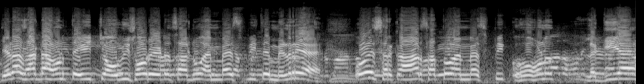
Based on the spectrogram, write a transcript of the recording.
ਜਿਹੜਾ ਸਾਡਾ ਹੁਣ 23 2400 ਰੇਟ ਸਾਨੂੰ ਐਮਐਸਪੀ ਤੇ ਮਿਲ ਰਿਹਾ ਹੈ, ਉਹ ਇਹ ਸਰਕਾਰ ਸਾਤੋਂ ਐਮਐਸਪੀ ਹੁਣ ਲੱਗੀ ਹੈ।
